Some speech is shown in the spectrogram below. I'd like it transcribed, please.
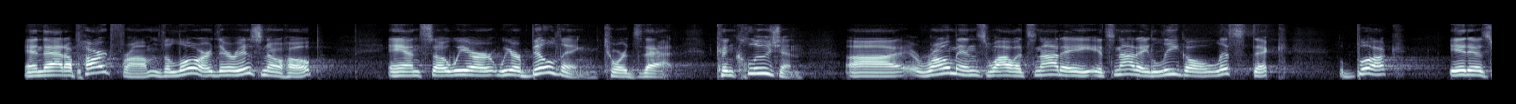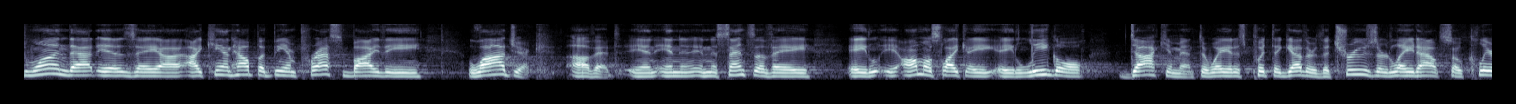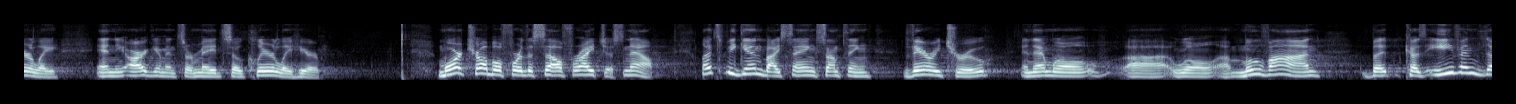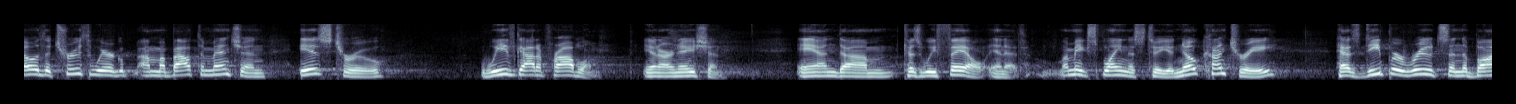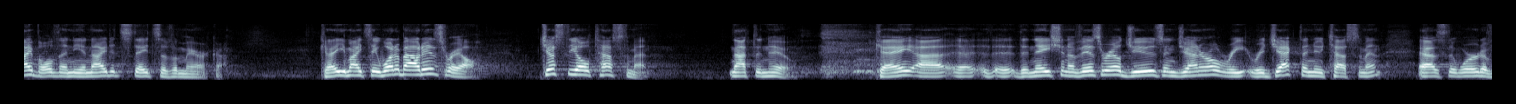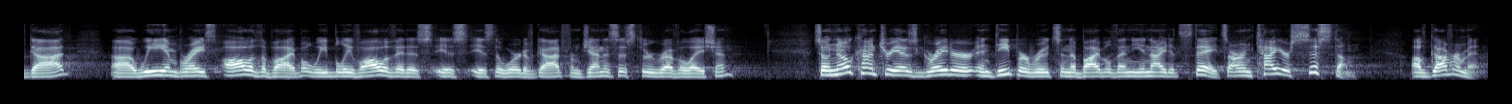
And that apart from the Lord, there is no hope. And so we are, we are building towards that conclusion. Uh, Romans, while it's not, a, it's not a legalistic book, it is one that is a. Uh, I can't help but be impressed by the logic of it in, in, in the sense of a, a almost like a, a legal document, the way it is put together. The truths are laid out so clearly, and the arguments are made so clearly here. More trouble for the self righteous. Now, let's begin by saying something very true, and then we'll, uh, we'll uh, move on. But because even though the truth we're, I'm about to mention is true, we've got a problem in our nation. And because um, we fail in it. Let me explain this to you. No country has deeper roots in the Bible than the United States of America. Okay, you might say, what about Israel? Just the Old Testament, not the New. Okay, uh, uh, the, the, nation of Israel, Jews in general, re- reject the New Testament as the Word of God. Uh, we embrace all of the Bible. We believe all of it is, is, is the Word of God from Genesis through Revelation. So, no country has greater and deeper roots in the Bible than the United States. Our entire system of government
